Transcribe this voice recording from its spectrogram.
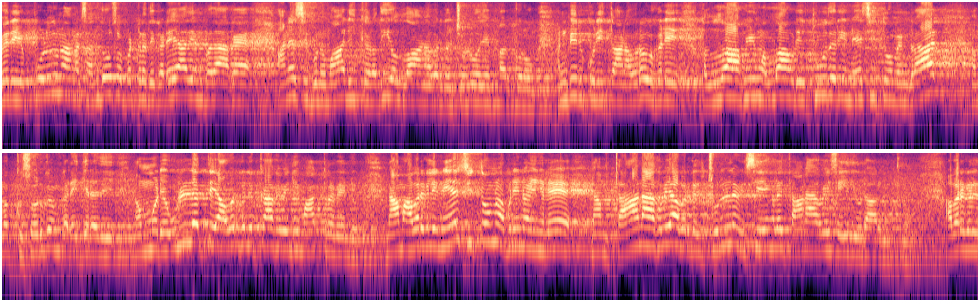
வேறு எப்பொழுதும் நாங்கள் சந்தோஷப்பட்டது கிடையாது என்பதாக அனசிபுனு மாலிக் ரதியுல்லான் அவர்கள் சொல்வதை பார்க்கிறோம். அன்பிற்குறித்தான உறவுகளே அல்லாஹையும் அல்லாஹுடைய தூதரையும் நேசித்தோம் என்றால் நமக்கு சொர்க்கம் கிடைக்கிறது. நம்முடைய உள்ளத்தை அவர்களுக்காக வேண்டி மாற்ற வேண்டும். நாம் அவர்களை நேசித்தோம் அப்படின்னு வைங்களே நாம் தானாகவே அவர்கள் சொல்ல விஷயங்களை தானாகவே செய்துவிட ஆரம்பித்தோம் அவர்கள்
